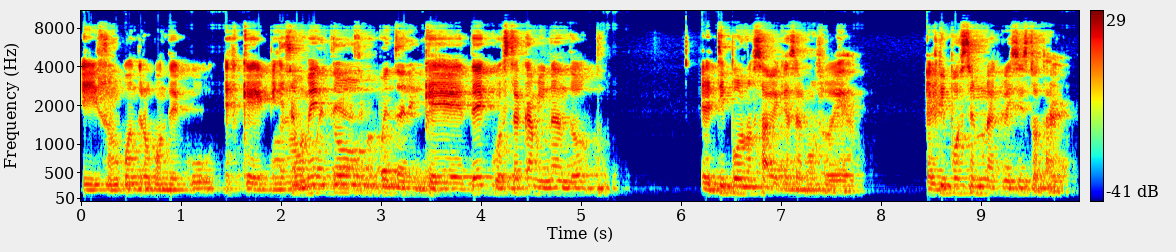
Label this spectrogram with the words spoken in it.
y su encuentro con Deku es que en Hacemos momento puente, que Deku está caminando, el tipo no sabe qué hacer con su vida. El tipo está en una crisis total.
